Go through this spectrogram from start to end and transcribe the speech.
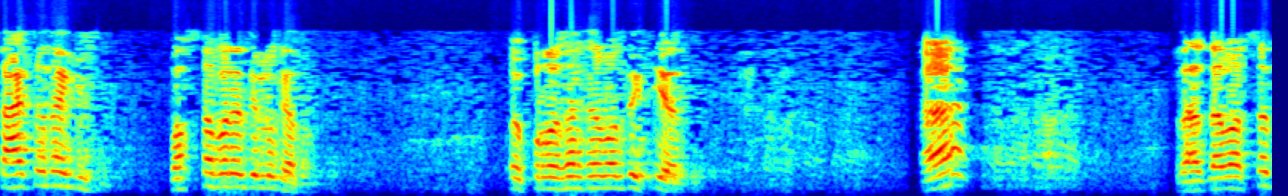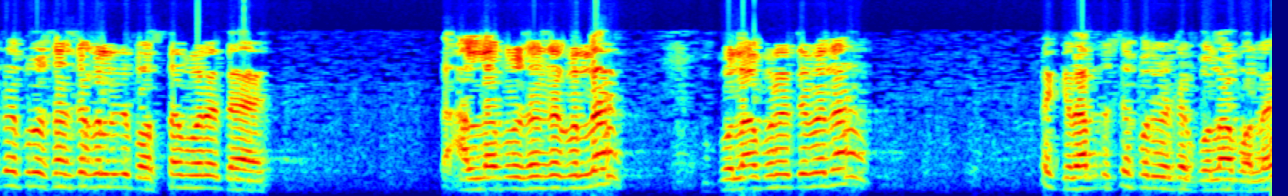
তাই নাই কিছু। বস্তা ভরে দিল কেন? ওই প্রশংসার মধ্যে কি আছে? হ্যাঁ? রাজা বাচ্চাদের প্রশংসা করলে যে বস্তা ভরে দেয় আল্লাহ প্রশংসা করলে গোলা ভরে দেবে না? গ্রাম দেশের পরিবেশে গোলা বলে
